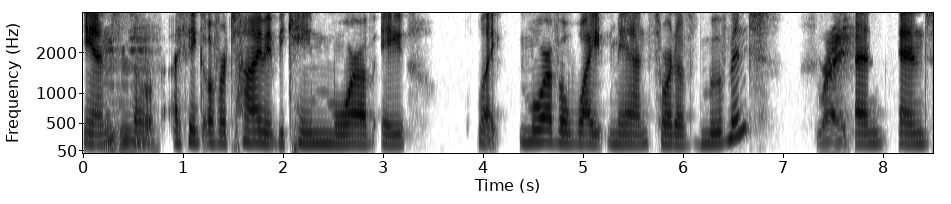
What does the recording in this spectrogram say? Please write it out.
and so Mhm. I think over time it became more of a like more of a white man sort of movement, Right. and and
